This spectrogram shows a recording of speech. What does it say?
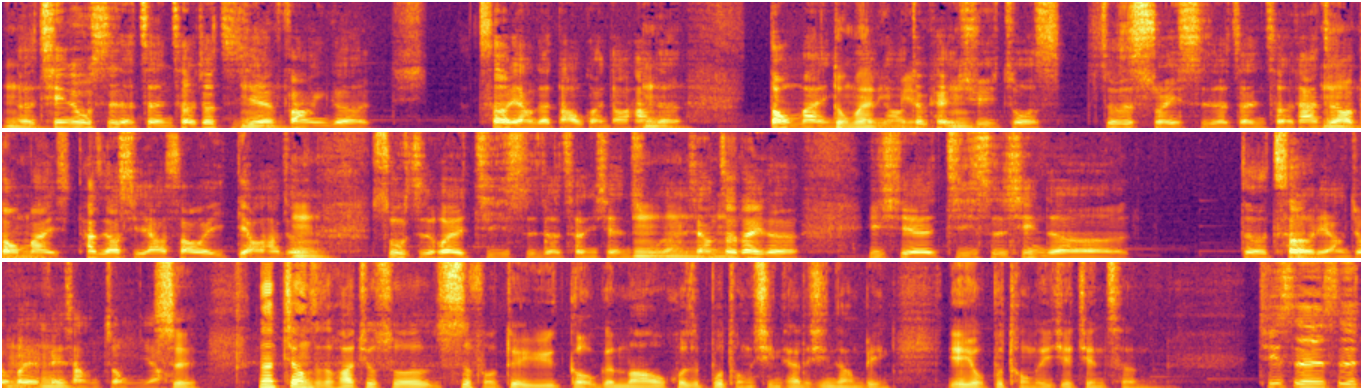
呃侵入式的侦测，就直接放一个测量的导管到它的动脉里面，然后就可以去做就是随时的侦测。它只要动脉，它只要血压稍微一掉，它就数值会及时的呈现出来。像这类的一些及时性的的测量就会非常重要。是，那这样子的话，就说是否对于狗跟猫或者不同形态的心脏病，也有不同的一些监测呢？其实是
